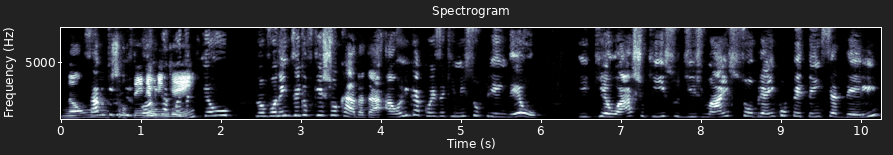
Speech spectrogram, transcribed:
Não Sabe que, que surpreendeu única ninguém. que eu não vou nem dizer que eu fiquei chocada, tá? A única coisa que me surpreendeu e que eu acho que isso diz mais sobre a incompetência dele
